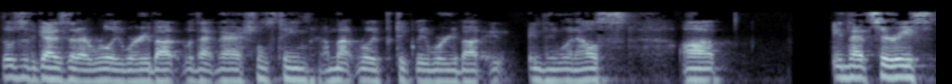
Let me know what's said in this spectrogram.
Those are the guys that I really worry about with that Nationals team. I'm not really particularly worried about anyone else uh, in that series.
